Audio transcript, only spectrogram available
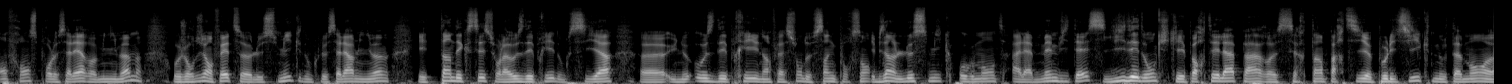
en France pour le salaire minimum. Aujourd'hui, en fait, le SMIC, donc le salaire minimum, est indexé sur la hausse des prix. Donc s'il y a euh, une hausse des prix, une inflation de 5%, eh bien le SMIC augmente à la même vitesse. L'idée donc qui est portée là par euh, certains partis euh, politiques, notamment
